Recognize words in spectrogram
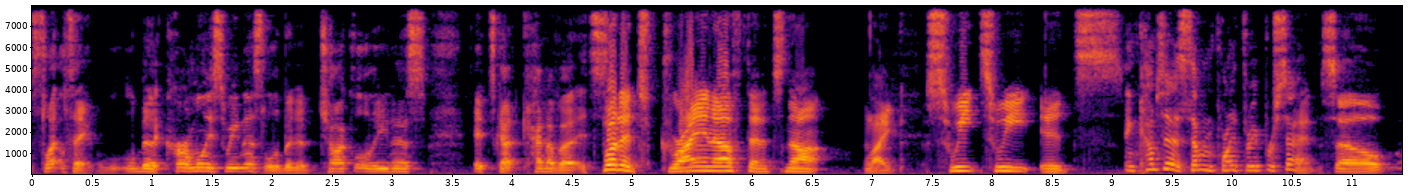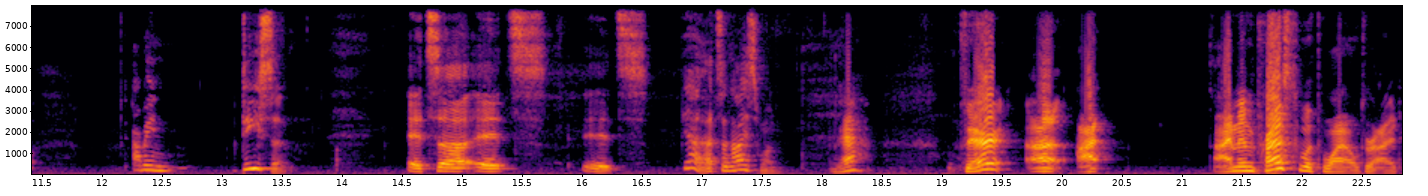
Slight, let's say a little bit of caramely sweetness, a little bit of chocolatiness. It's got kind of a it's but it's dry enough that it's not like sweet, sweet. It's and comes in at seven point three percent. So, I mean, decent. It's uh, it's it's yeah, that's a nice one. yeah, very. Uh, I I'm impressed with Wild Ride.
